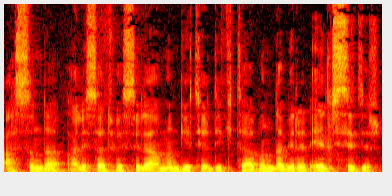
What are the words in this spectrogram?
aslında Aleyhisselatü Vesselam'ın getirdiği kitabın da birer elçisidir.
